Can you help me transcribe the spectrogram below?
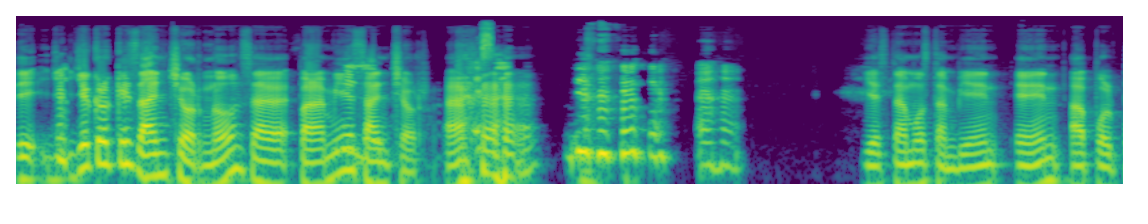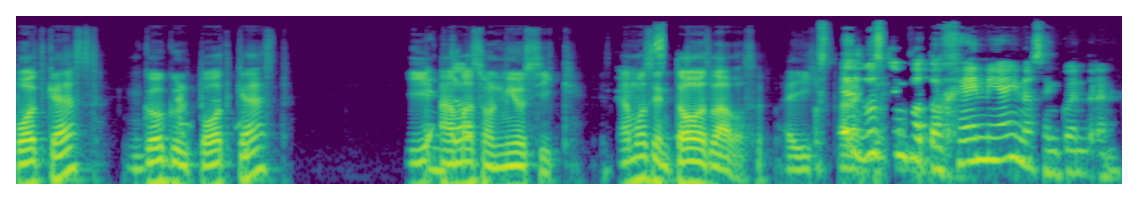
Sí, yo, yo creo que es Anchor, ¿no? O sea, para mí es Anchor. Y estamos también en Apple Podcast, Google Podcast y Amazon Music. Estamos en todos lados. Ahí Ustedes busquen Fotogenia y nos encuentran.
